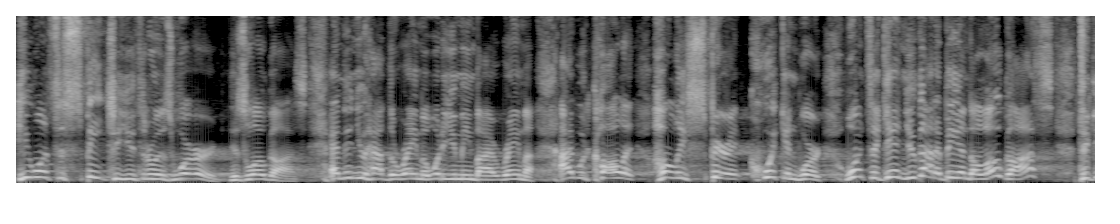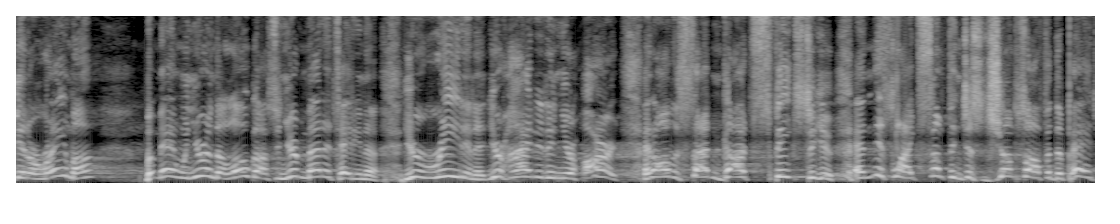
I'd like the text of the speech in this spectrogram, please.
He wants to speak to you through His Word, His Logos. And then you have the Rhema. What do you mean by Rhema? I would call it Holy Spirit quickened Word. Once again, you got to be in the Logos to get a Rhema. But man, when you're in the Logos and you're meditating it, you're reading it, you're hiding it in your heart, and all of a sudden God speaks to you, and it's like something just jumps off of the page.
